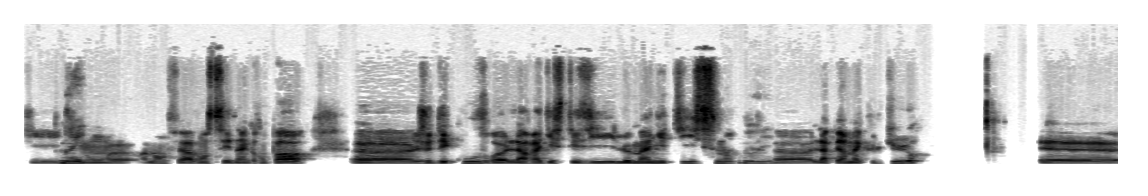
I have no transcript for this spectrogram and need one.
qui, m'ont vraiment fait avancer d'un grand pas. je découvre la radiesthésie, le magnétisme, la permaculture et,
